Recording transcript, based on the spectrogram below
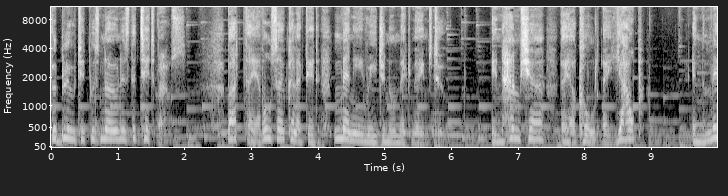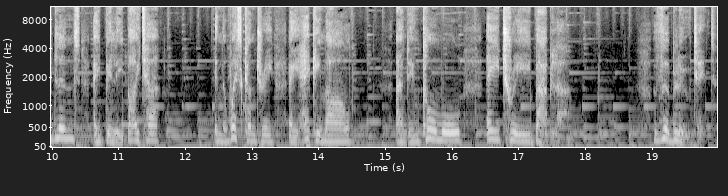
the blue tit was known as the titmouse, but they have also collected many regional nicknames too. In Hampshire, they are called a yawp, in the Midlands, a billy biter, in the West Country, a hecky marl, and in Cornwall, a tree babbler. The blue tit.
